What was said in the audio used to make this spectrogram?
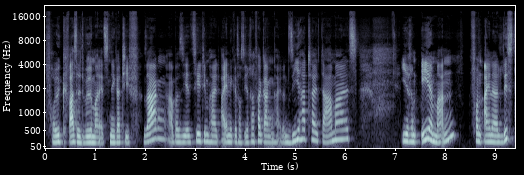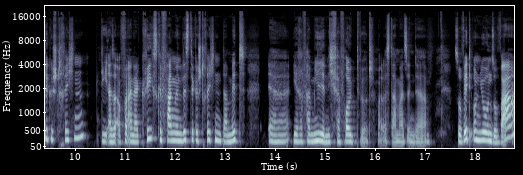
voll quasselt, will man jetzt negativ sagen, aber sie erzählt ihm halt einiges aus ihrer Vergangenheit. Und sie hat halt damals ihren Ehemann von einer Liste gestrichen, die, also von einer Kriegsgefangenenliste gestrichen, damit äh, ihre Familie nicht verfolgt wird, weil das damals in der Sowjetunion so war,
